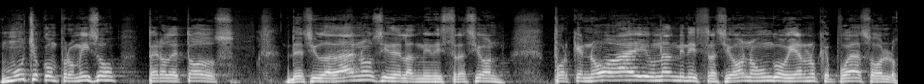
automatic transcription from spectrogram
mucho compromiso, pero de todos, de ciudadanos y de la administración, porque no hay una administración o un gobierno que pueda solo.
